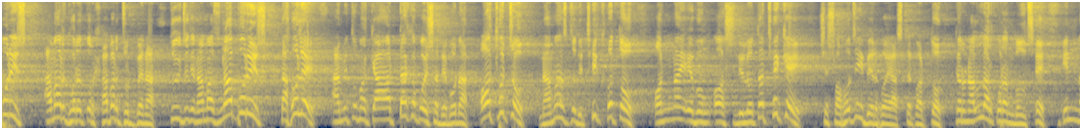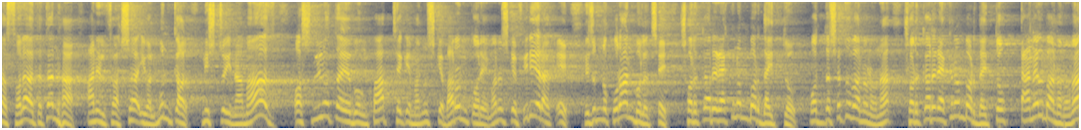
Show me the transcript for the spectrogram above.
পড়িস, আমার ঘরে তোর খাবার জুটবে না। তুই যদি নামাজ না পড়িস, তাহলে আমি তোমাকে আর টাকা পয়সা দেব না। অথচ নামাজ যদি ঠিক হতো, অন্যায় এবং অশ্লীলতা থেকে সে সহজেই বের হয়ে আসতে পারতো। কারণ আল্লাহর কোরআন বলছে, ইন্না সলাত তানহা আনিল ফাহশা ইওয়াল মুনকার। নিশ্চয়ই নামাজ অশ্লীলতা এবং পাপ থেকে মানুষকে বারণ করে, মানুষকে ফিরিয়ে রাখে, এজন্য কোরআন বলেছে, সরকারের এক নম্বর দায়িত্ব পদ্মা সেতু বানানো না, সরকারের এক নম্বর দায়িত্ব টানেল বানানো না,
